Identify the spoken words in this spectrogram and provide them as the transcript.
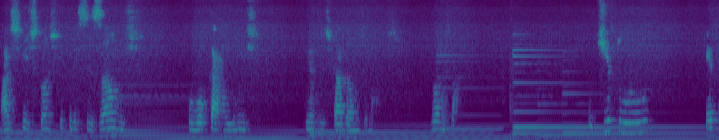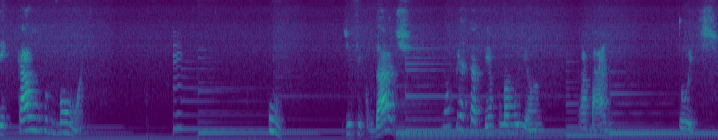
as questões que precisamos colocar luz dentro de cada um de nós. Vamos lá. O título é Decálogo do Bom Ano. 1. Um, dificuldades? Não perca tempo lamuriando. Trabalhe. 2.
